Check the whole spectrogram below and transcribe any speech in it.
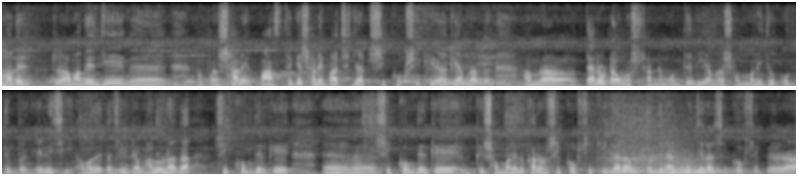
আমাদের আমাদের যে সাড়ে পাঁচ থেকে সাড়ে পাঁচ হাজার শিক্ষক শিক্ষিকাকে আমরা আমরা তেরোটা অনুষ্ঠানের মধ্যে দিয়ে আমরা সম্মানিত করতে পেরেছি। আমাদের কাছে এটা ভালো লাগা। শিক্ষকদেরকে শিক্ষকদেরকে সম্মানিত। কারণ শিক্ষক শিক্ষিকারা উত্তর দিনাজপুর জেলার শিক্ষক শিক্ষিকারা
